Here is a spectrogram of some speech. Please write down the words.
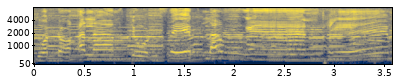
สวนดอกอลามโจรเสร็จลำงานแถม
